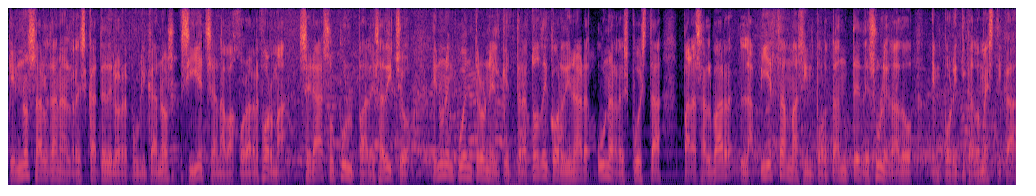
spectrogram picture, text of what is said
que no salgan al rescate de los republicanos si echan abajo la reforma. Será su culpa, les ha dicho, en un encuentro en el que trató de coordinar una respuesta para salvar la pieza más importante de su legado en política doméstica.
